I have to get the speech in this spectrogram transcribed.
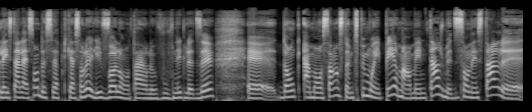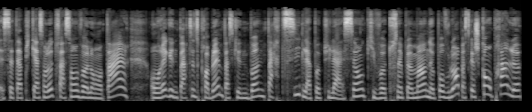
l'installation de cette application-là, elle est volontaire. vous venez de le dire. Euh, donc, à mon sens, c'est un petit peu moins pire, mais en même temps, je me dis, si on installe euh, cette application-là de façon volontaire, on règle une partie du problème parce qu'il y a une bonne partie de la population qui va tout simplement ne pas vouloir. Parce que je comprends là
